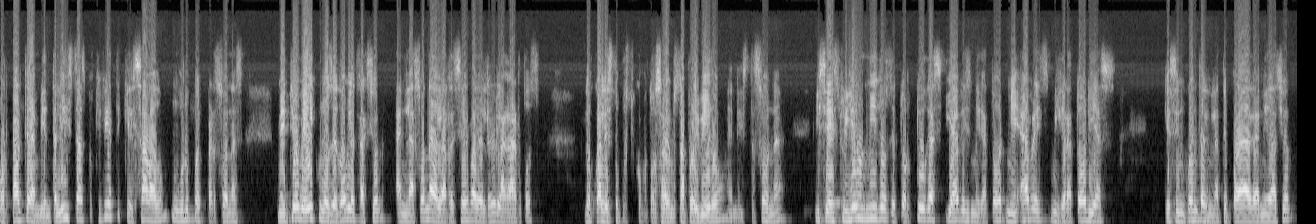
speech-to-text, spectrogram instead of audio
por parte de ambientalistas, porque fíjate que el sábado un grupo de personas metió vehículos de doble tracción en la zona de la reserva del río Lagartos, lo cual esto, pues como todos sabemos, está prohibido en esta zona, y se destruyeron nidos de tortugas y aves, migratorias que se encuentran en la temporada de anidación.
